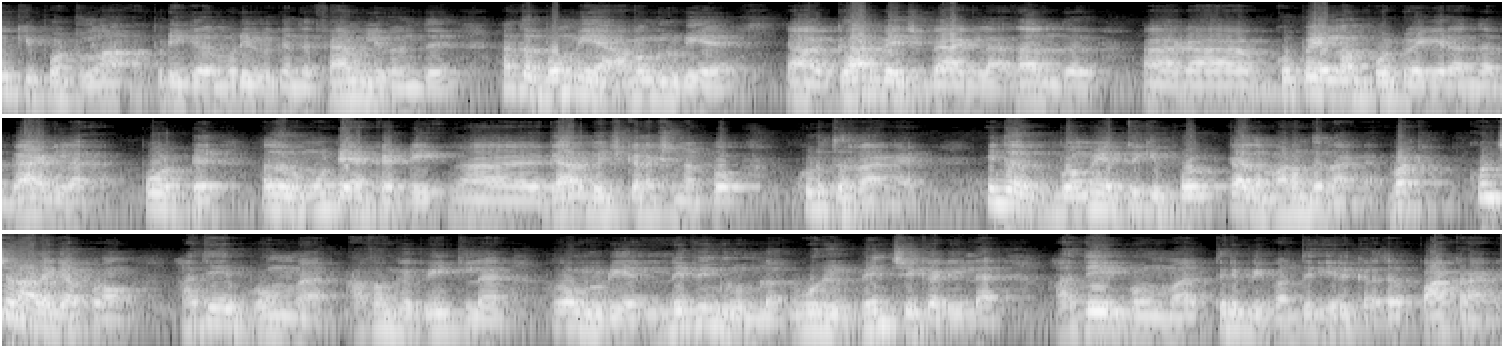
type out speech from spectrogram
தூக்கி போட்டுடலாம் அப்படிங்கிற முடிவுக்கு இந்த ஃபேமிலி வந்து அந்த பொம்மையை அவங்களுடைய கார்பேஜ் பேக்கில் அதாவது இந்த குப்பையெல்லாம் போட்டு வைக்கிற அந்த பேக்கில் போட்டு அது ஒரு மூட்டையாக கட்டி கார்பேஜ் கலெக்ஷன் அப்போ கொடுத்துட்றாங்க. இந்த பொம்மையை தூக்கி போட்டு அதை மறந்துடுறாங்க. பட் கொஞ்ச நாளைக்கு அப்புறம் அதே பொம்மை அவங்க வீட்டில் அவங்களுடைய லிவிங் ரூம்ல ஒரு பெஞ்சு கடியில் அதே பொம்மை திருப்பி வந்து இருக்கிறத பார்க்குறாங்க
